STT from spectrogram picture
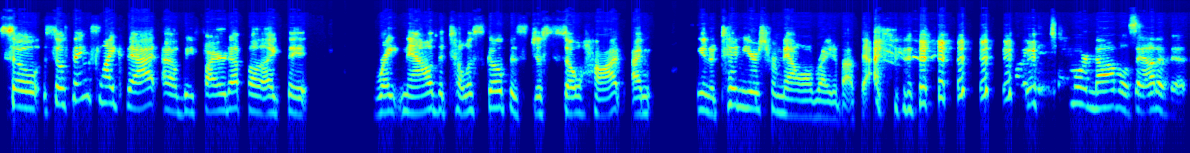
So, so things like that, I'll be fired up. Like the right now, the telescope is just so hot. I'm you know 10 years from now i'll write about that get 10 more novels out of it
